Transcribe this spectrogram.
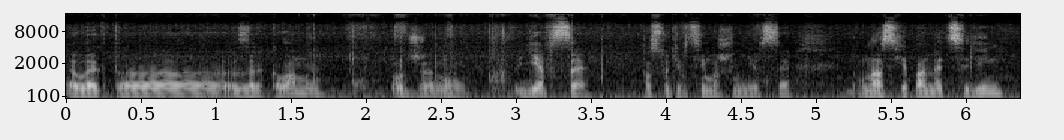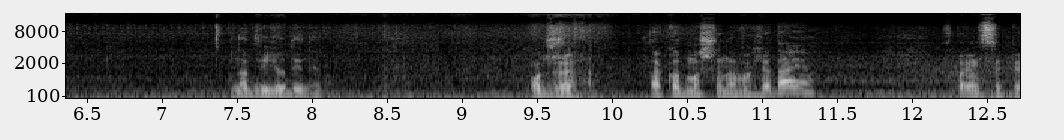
електрозеркалами. Отже, ну, є все. По суті, в цій машині є все. У нас є пам'ять сидінь на дві людини. Отже, так от машина виглядає. В принципі,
